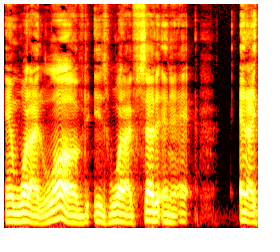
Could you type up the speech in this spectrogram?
And what i loved is what i've said and and i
